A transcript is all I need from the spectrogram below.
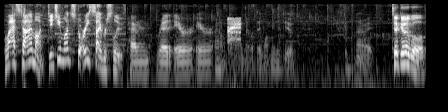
Last time on Digimon Story Cyber Sleuth. Pattern, red, error, error. I don't know what they want me to do. Alright. To Google.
